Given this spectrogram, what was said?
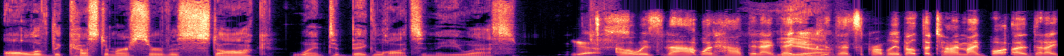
all of the customer service stock went to Big Lots in the U.S. Yes. Oh, is that what happened? I bet you Yeah. could, that's probably about the time I bought uh, I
